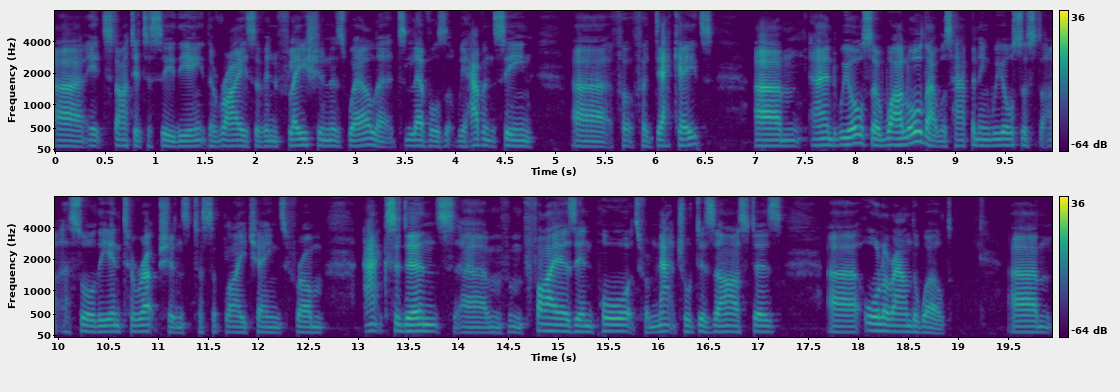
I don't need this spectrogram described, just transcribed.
Uh, it started to see the the rise of inflation as well at levels that we haven't seen uh, for for decades. Um, and we also, while all that was happening, we also st- uh, saw the interruptions to supply chains from accidents, um, from fires in ports, from natural disasters uh, all around the world. Um,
